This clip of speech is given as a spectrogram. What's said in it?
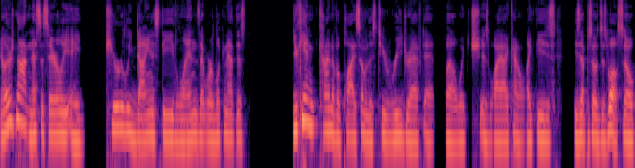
You know, there's not necessarily a purely dynasty lens that we're looking at this. You can kind of apply some of this to redraft as well, which is why I kind of like these these episodes as well. So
